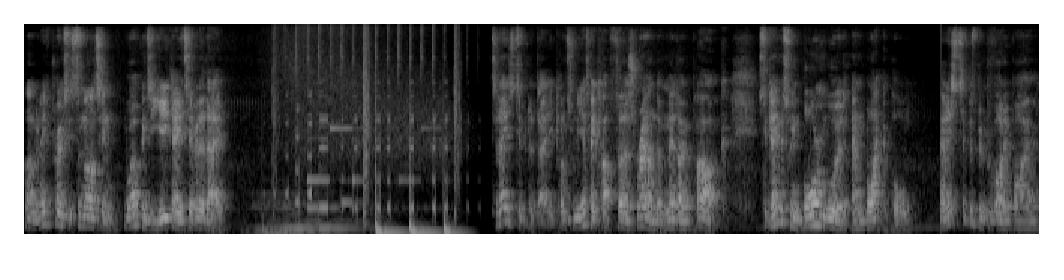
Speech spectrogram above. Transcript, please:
Hi, my name's Protester Martin. Welcome to UK Tip of the Day. Today's tip of the day comes from the FA Cup first round at Meadow Park. It's a game between Boreham Wood and Blackpool. Now this tip has been provided by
